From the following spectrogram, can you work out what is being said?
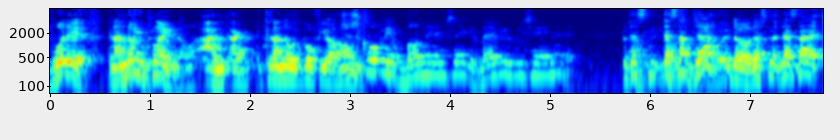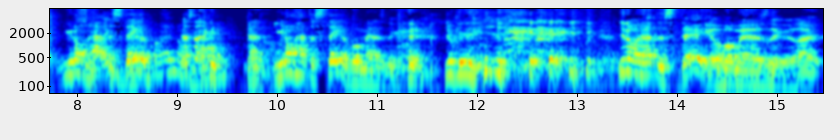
What if? And I know you're playing though. I because I, know both of y'all homies. Just call me a bum ass nigga. Maybe people be saying that. But that's that's not death though. That's not that's not. You don't It's have to stay. death. I That's not. That, you don't have to stay a bum ass nigga. You can. you don't have to stay a bum ass nigga. Like.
